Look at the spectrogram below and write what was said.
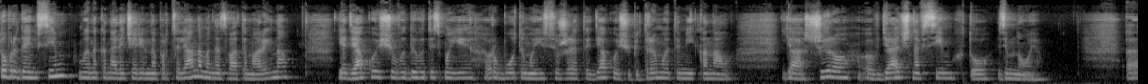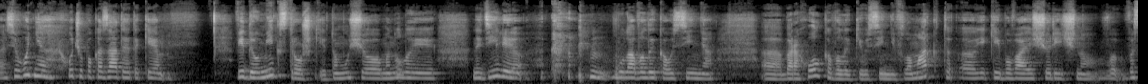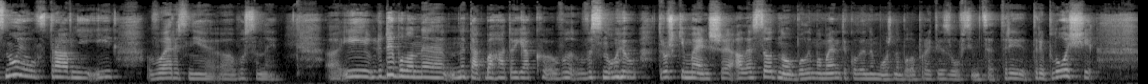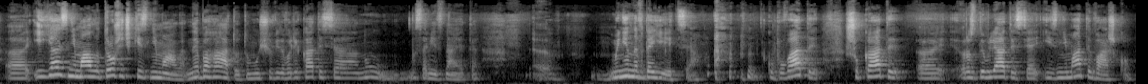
Добрий день всім. Ви на каналі Чарівна Порцеляна. Мене звати Марина. Я дякую, що ви дивитесь мої роботи, мої сюжети. Дякую, що підтримуєте мій канал. Я щиро вдячна всім, хто зі мною. Е, Сьогодні хочу показати таке відеомікс трошки, тому що минулої неділі була велика осіння барахолка, великий осінній фломаркт, е, який буває щорічно весною в травні і в вересні е, восени. Е, І людей було не, не так багато, як весною, трошки менше, але все одно були моменти, коли не можна було пройти зовсім. Це три, три площі. Е, І я знімала, трошечки знімала, небагато, тому що відволікатися, ну, ви самі знаєте, е, мені не вдається купувати, шукати, е, роздивлятися і знімати важко.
